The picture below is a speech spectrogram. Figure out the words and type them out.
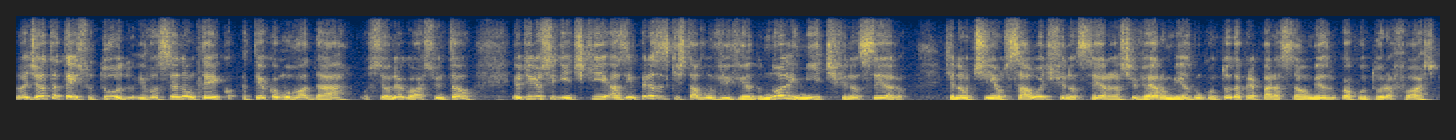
não adianta ter isso tudo e você não tem ter como rodar o seu negócio. Então, eu diria o seguinte, que as empresas que estavam vivendo no limite financeiro, que não tinham saúde financeira, elas tiveram mesmo com toda a preparação, mesmo com a cultura forte,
